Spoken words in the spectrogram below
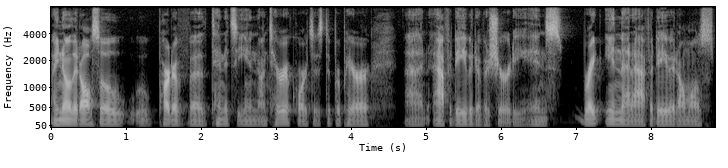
I know that also part of uh, tendency in Ontario courts is to prepare an affidavit of a surety, and right in that affidavit, almost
